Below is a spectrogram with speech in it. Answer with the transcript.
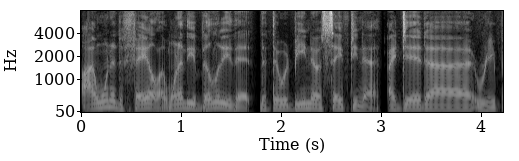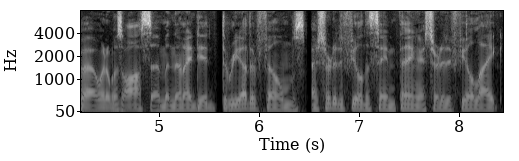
I wanted to fail. I wanted the ability that, that there would be no safety net. I did uh, Repo and it was awesome. And then I did three other films. I started to feel the same thing. I started to feel like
